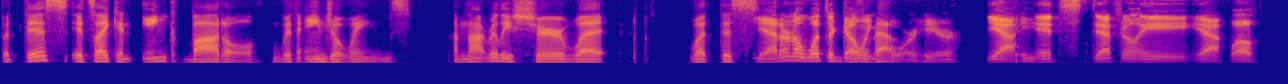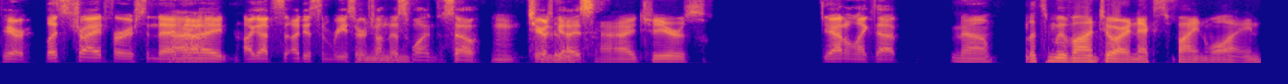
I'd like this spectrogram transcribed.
but this, it's like an ink bottle with angel wings. I'm not really sure what what this. yeah, I don't know what they're going about. for here. yeah, it's definitely yeah. Well, here, let's try it first, and then All uh, I got I did some research on this Mm. one. So, mm, cheers, Salute. guys. all right. Cheers. Yeah, I don't like that. No, Let's move on to our next fine wine.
